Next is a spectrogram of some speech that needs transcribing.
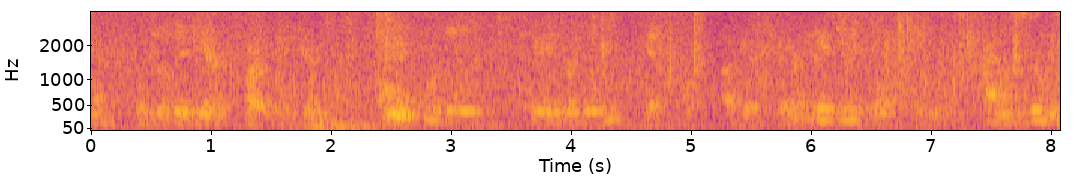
here. Which was this year, part of the year. It's going to be here in Gordon, Yeah. Uh, here, here. here to report. isn't? I'm assuming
